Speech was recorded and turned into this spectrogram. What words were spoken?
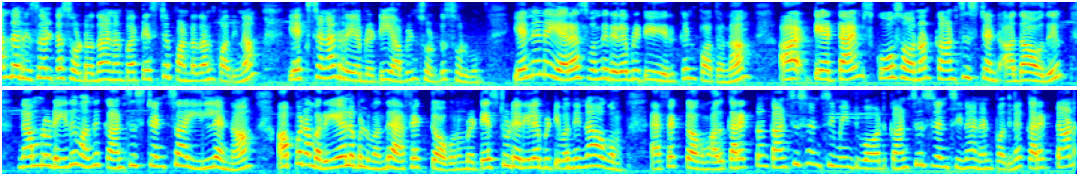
அந்த ரிசல்ட்டை சொல்கிறதா என்ன டெஸ்ட்டை பண்ணுறதான்னு பார்த்தீங்கன்னா எக்ஸ்டர்னல் ரிலேபிலிட்டி அப்படின்னு சொல்லிட்டு சொல்லுவோம். என்னென்ன எரர்ஸ் வந்து ரிலேபிலிட்டி இருக்குன்னு பார்த்தோன்னா time scores are not consistent அதாவது நம்மளுடைய இது வந்து கன்சிஸ்டன்ஸாக இல்லைன்னா அப்போ நம்ம ரியலபிள் வந்து எஃபெக்ட் ஆகும். நம்ம டெஸ்ட்டுடைய ரிலேபிலிட்டி வந்து என்ன ஆகும்? எஃபெக்ட் ஆகும். அது கரெக்டான கன்சிஸ்டன்சி மீன் வாட் கன்சிஸ்டன்சினா என்னென்னு பார்த்தீங்கன்னா கரெக்டான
